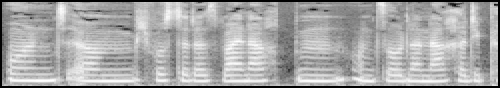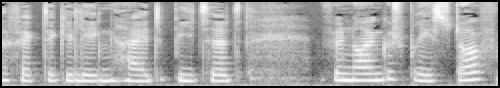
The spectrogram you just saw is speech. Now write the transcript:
Und ähm, ich wusste, dass Weihnachten und so dann nachher die perfekte Gelegenheit bietet für neuen Gesprächsstoff.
